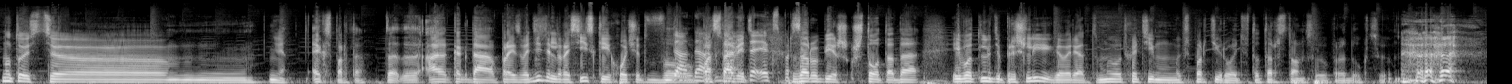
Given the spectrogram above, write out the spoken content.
ну, то есть, э, нет, экспорта. Т- А когда производитель российский хочет в- Да, да, поставить да, за рубеж что-то, да. И вот люди пришли и говорят, мы вот хотим экспортировать в Татарстан свою продукцию.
